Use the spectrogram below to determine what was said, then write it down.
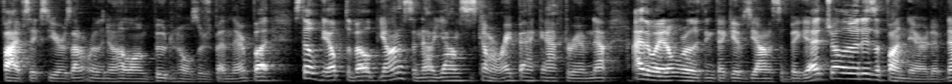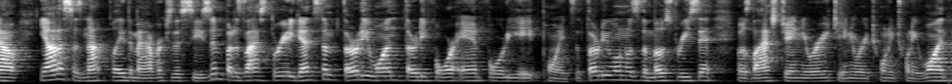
five, six years. I don't really know how long Budenholzer's been there, but still, he helped develop Giannis, and now Giannis is coming right back after him. Now, either way, I don't really think that gives Giannis a big edge, although it is a fun narrative. Now, Giannis has not played the Mavericks this season, but his last three against them, 31, 34, and 48 points. The 31 was the most recent. It was last January, January 2021.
